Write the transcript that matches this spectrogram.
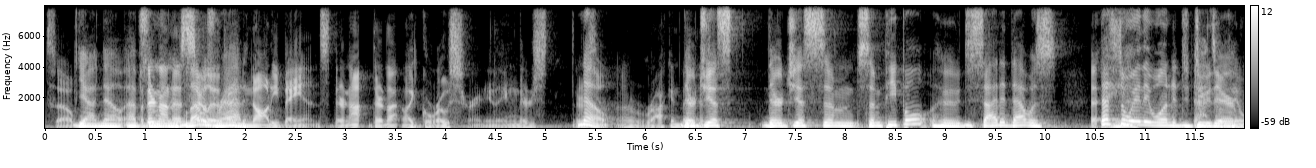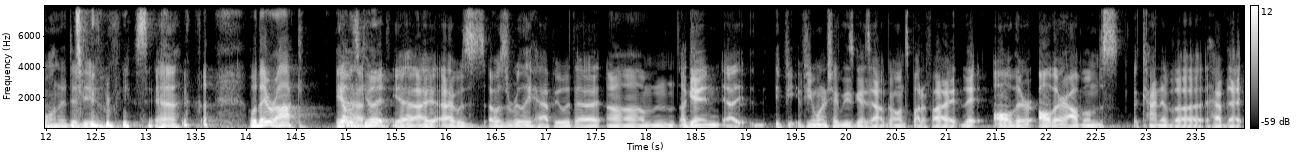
so yeah, no, absolutely. but they're not well, that necessarily was like, naughty bands they're not they're not like gross or anything they're just they're No. just rocking They're just they're just some some people who decided that was that's the yeah. way they wanted to do That's what their they wanted to do do. music. yeah Well, they rock. yeah That was good. yeah I, I was I was really happy with that um again uh, if you, if you want to check these guys out go on Spotify they all their all their albums kind of uh have that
